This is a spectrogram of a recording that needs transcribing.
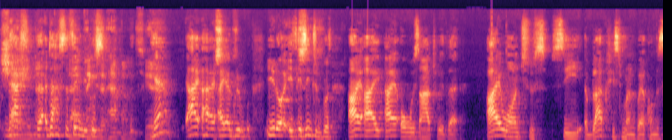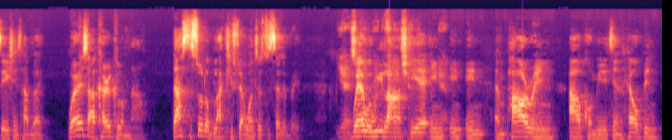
shame. That's, and that's the thing because that happened. Yeah, yeah I, I, I, agree. You know, it's, it's interesting because I, I, I always act with that. I want to see a Black History Month where conversations happen like, where is our curriculum now? That's the sort of Black history I want us to celebrate Yes, Where were we last year in, yeah. in, in empowering our community and helping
